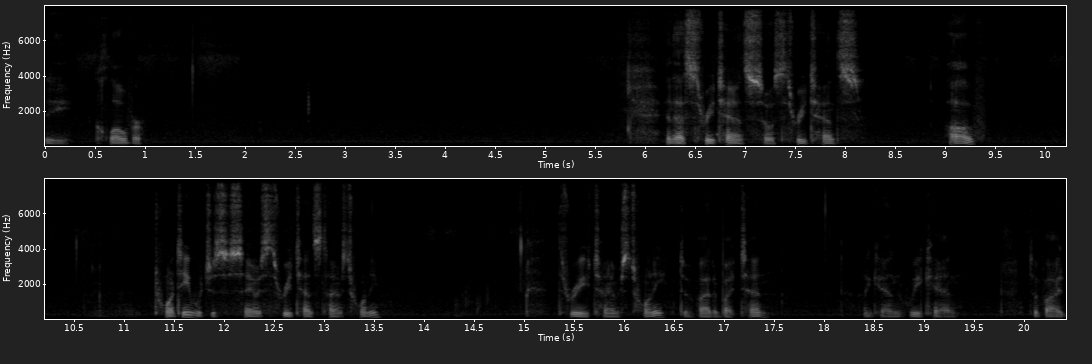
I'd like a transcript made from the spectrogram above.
the clover. And that's 3 tenths, so it's 3 tenths of 20, which is the same as 3 tenths times 20. 3 times 20 divided by 10. Again, we can divide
